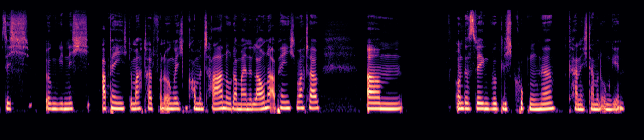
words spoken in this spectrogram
sich irgendwie nicht abhängig gemacht hat von irgendwelchen Kommentaren oder meine Laune abhängig gemacht habe. Ähm, und deswegen wirklich gucken, ne, kann ich damit umgehen.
